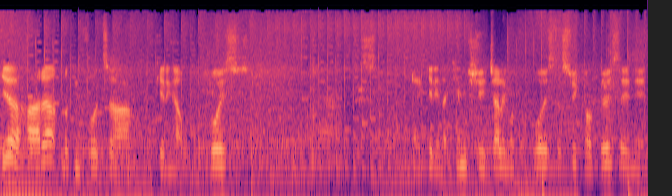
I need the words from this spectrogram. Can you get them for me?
Yeah, hard out. Looking forward to um, getting out with the boys. Just, uh, getting the chemistry, gelling with the boys this week on Thursday, and then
